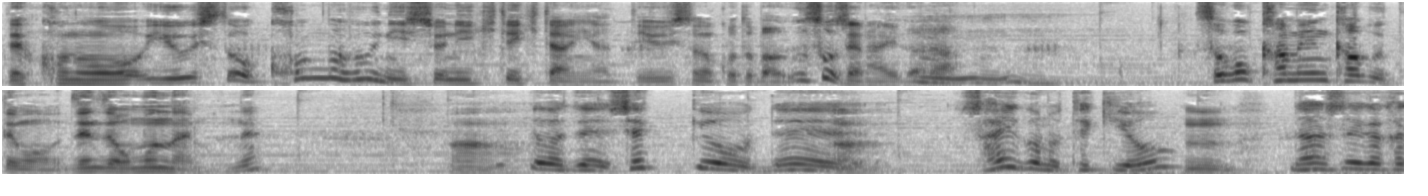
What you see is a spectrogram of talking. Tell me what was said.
でこの言う人をこんな風に一緒に生きてきたんやっていう人の言葉は嘘じゃないから、うんうんうん。そこ仮面かぶっても全然思んないもんね。うんだからね説教でうん。最後の適用、うん。男性が語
